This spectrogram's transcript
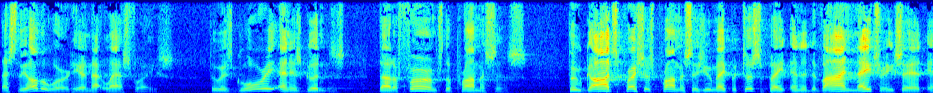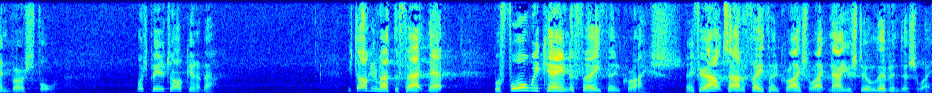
That's the other word here in that last phrase. Through His glory and His goodness that affirms the promises. Through God's precious promises, you may participate in the divine nature, he said in verse 4. What's Peter talking about? He's talking about the fact that before we came to faith in Christ, and if you're outside of faith in Christ right now, you're still living this way.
